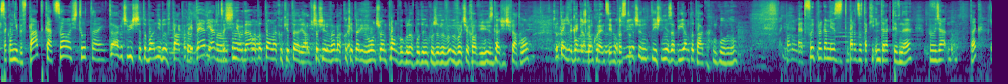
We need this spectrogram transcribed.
Z taką niby wpadka, coś tutaj. Tak, oczywiście, to była niby wpadka. kokieteria, że coś się nie udało. To była totalna kokieteria. Wcześniej w ramach kokieterii wyłączyłem prąd w ogóle w budynku, żeby Wo- Wojciechowi zgasić światło. To tak wykańczasz konkurencję po prostu. Jeśli nie zabijam, to tak, głównie. E, Twój program jest bardzo taki interaktywny. Powiedziała... Tak? Czy,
